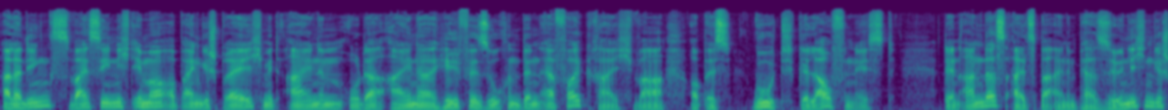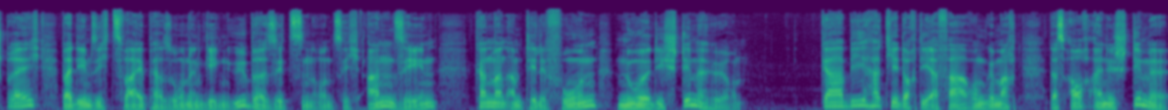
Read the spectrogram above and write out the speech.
Allerdings weiß sie nicht immer, ob ein Gespräch mit einem oder einer Hilfesuchenden erfolgreich war, ob es gut gelaufen ist. Denn anders als bei einem persönlichen Gespräch, bei dem sich zwei Personen gegenüber sitzen und sich ansehen, kann man am Telefon nur die Stimme hören. Gabi hat jedoch die Erfahrung gemacht, dass auch eine Stimme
